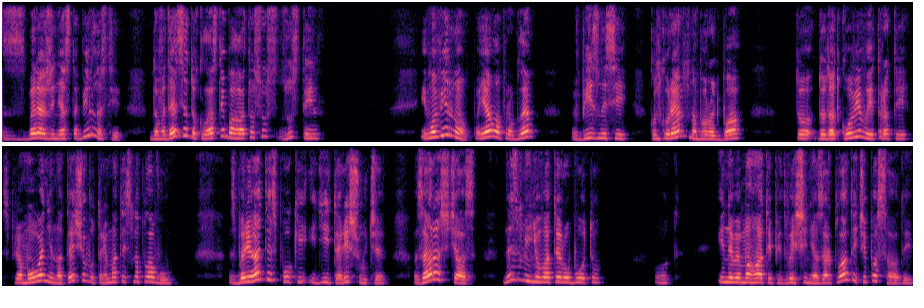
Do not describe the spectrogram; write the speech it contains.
збереження стабільності доведеться докласти багато зусиль. Імовірно, поява проблем в бізнесі, конкурентна боротьба, то додаткові витрати, спрямовані на те, щоб утриматись на плаву. Зберігайте спокій і дійте рішуче. Зараз час не змінювати роботу От. і не вимагати підвищення зарплати чи посади.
